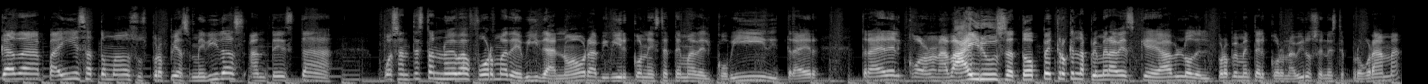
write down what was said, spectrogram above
cada país ha tomado sus propias medidas ante esta... Pues ante esta nueva forma de vida, ¿no? Ahora vivir con este tema del COVID y traer, traer el coronavirus a tope. Creo que es la primera vez que hablo del propiamente del coronavirus en este programa.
